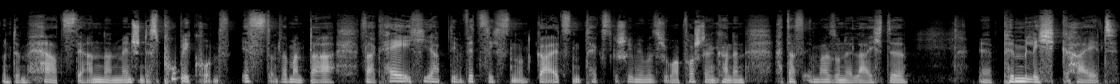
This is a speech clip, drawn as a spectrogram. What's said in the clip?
und im Herz der anderen Menschen, des Publikums ist. Und wenn man da sagt, hey, hier habt den witzigsten und geilsten Text geschrieben, den man sich überhaupt vorstellen kann, dann hat das immer so eine leichte äh, Pimmlichkeit,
